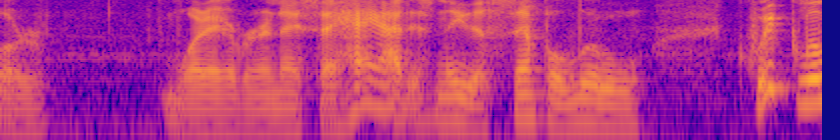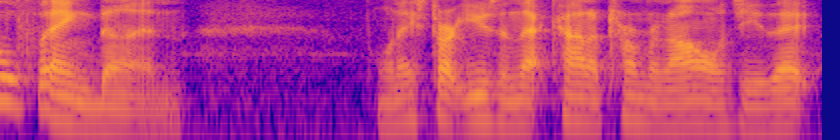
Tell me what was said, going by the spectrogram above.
or whatever, and they say, "Hey, I just need a simple little, quick little thing done." When they start using that kind of terminology, that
